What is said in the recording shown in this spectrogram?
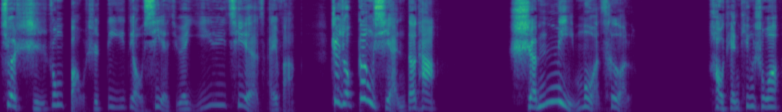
却始终保持低调，谢绝一切采访，这就更显得他神秘莫测了。昊天听说。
